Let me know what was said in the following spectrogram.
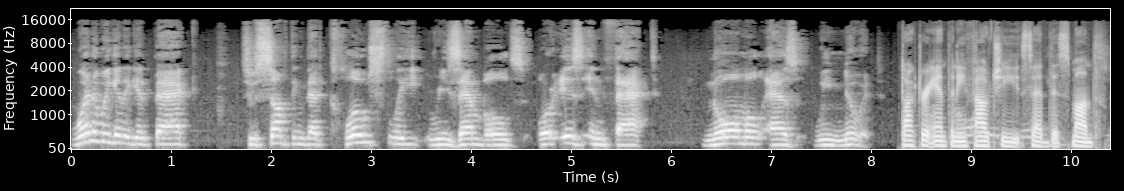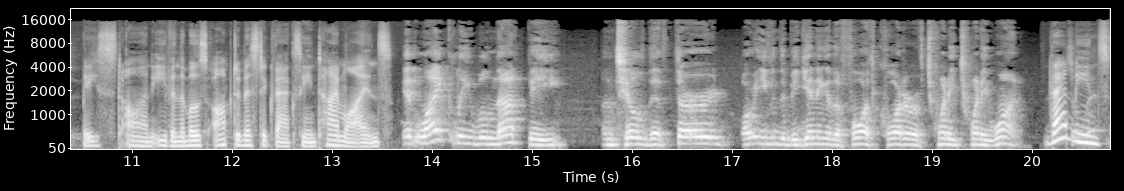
When are we going to get back to something that closely resembles or is, in fact, normal as we knew it. Dr. Anthony Fauci said this month, based on even the most optimistic vaccine timelines. It likely will not be until the third or even the beginning of the fourth quarter of 2021. That means,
